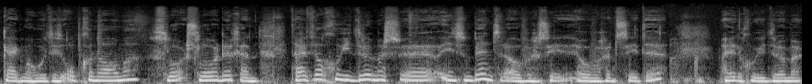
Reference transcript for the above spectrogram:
kijk maar hoe het is opgenomen. Slor, slordig. En hij heeft wel goede drummers eh, in zijn band erover overigens zitten. hè. Een hele goede drummer.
